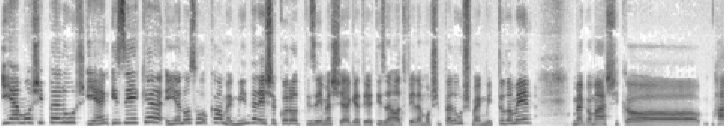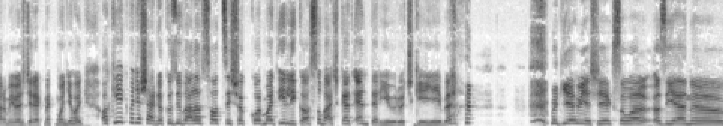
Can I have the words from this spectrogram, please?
ilyen mosipelus, ilyen izéke, ilyen ozóka, meg minden, és akkor ott izé mesélgeti, hogy 16 féle mosipelus, meg mit tudom én, meg a másik a három éves gyereknek mondja, hogy a kék vagy a sárga közül választhatsz, és akkor majd illik a szobácskát enteriőröcskéjébe. meg ilyen hülyeségek, szóval az ilyen ö,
